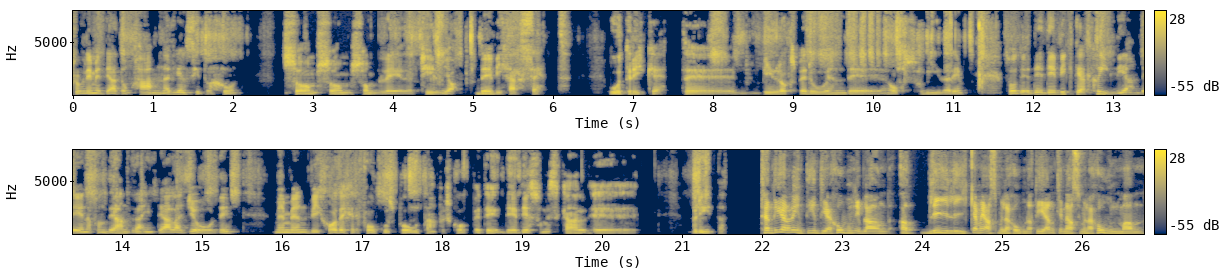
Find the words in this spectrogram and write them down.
Problemet är att de hamnar i en situation som, som, som leder till ja, det vi har sett uttrycket eh, bidragsberoende och så vidare. Så det, det, det, är viktigt att skilja det ena från det andra, inte alla gör det. Men, men vi har det här fokus på utanförskapet, det, det är det som ska eh, brytas. Tenderar inte integration ibland att bli lika med assimilation, att det egentligen är assimilation man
